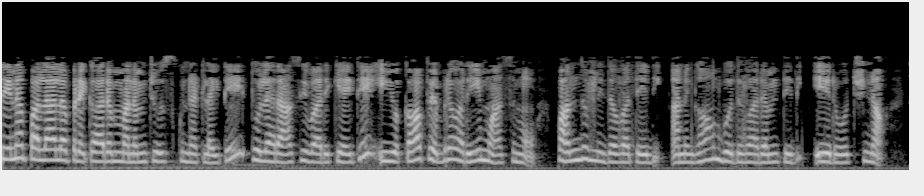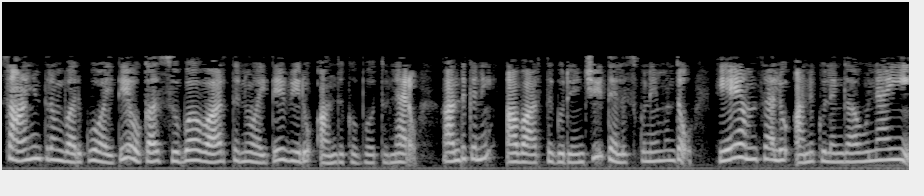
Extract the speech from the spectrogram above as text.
దిన ఫలాల ప్రకారం మనం చూసుకున్నట్లయితే తుల రాశి వారికి అయితే ఈ యొక్క ఫిబ్రవరి మాసము పంతొమ్మిదవ తేదీ అనగా బుధవారం తేదీ ఈ రోజున? సాయంత్రం వరకు అయితే ఒక శుభ వార్తను అయితే వీరు అందుకోబోతున్నారు. అందుకని ఆ వార్త గురించి తెలుసుకునే ముందు ఏ అంశాలు అనుకూలంగా ఉన్నాయి?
